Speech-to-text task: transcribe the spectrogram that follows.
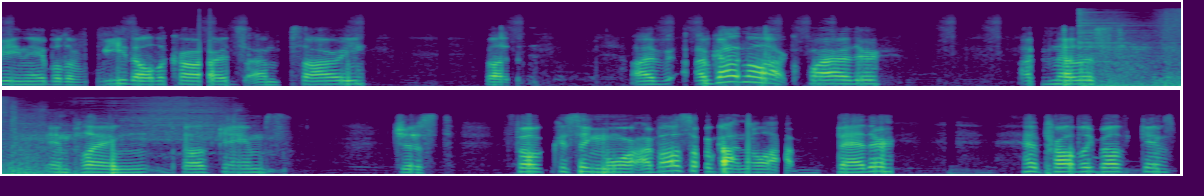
being able to read all the cards, I'm sorry. But I've I've gotten a lot quieter. I've noticed in playing both games. Just focusing more. I've also gotten a lot better at probably both games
